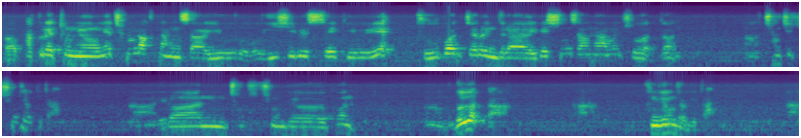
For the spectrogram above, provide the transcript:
어, 박근혜 대통령의 천막 당사 이후로 21세기 이후에 두 번째로 인들에게 신선함을 주었던 어, 정치 충격이다. 아, 이러한 정치 충격은 어, 놀랍다. 아, 긍정적이다. 아,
